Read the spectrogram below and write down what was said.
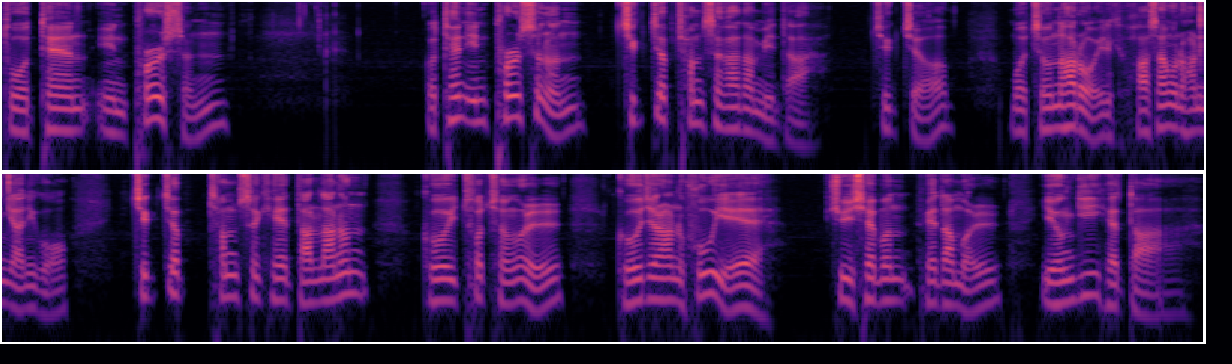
to attend in person attend in person은 직접 참석하답니다. 직접 뭐 전화로 이렇게 화상으로 하는 게 아니고 직접 참석해 달라는 그 초청을 거절한 후에 G7 회담을 연기했다.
